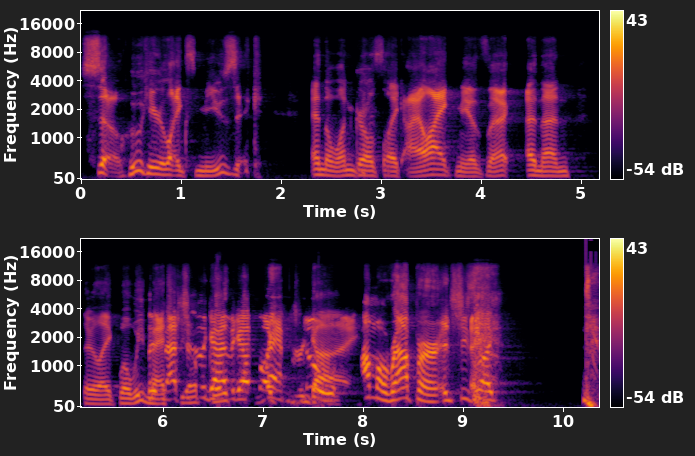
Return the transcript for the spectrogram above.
so who here likes music? And the one girl's like, I like music. And then they're like, well, we they matched matched you up the guy with the guy's like rapper "No, guy." i'm a rapper and she's like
